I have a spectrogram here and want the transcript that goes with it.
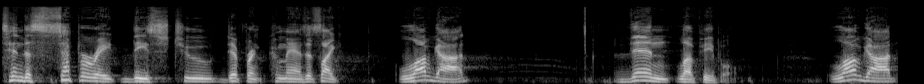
tend to separate these two different commands. It's like, love God, then love people. Love God,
